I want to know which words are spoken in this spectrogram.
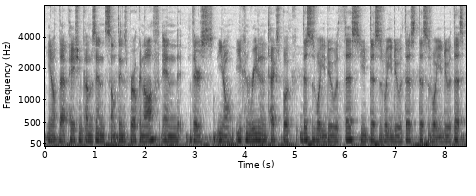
you know that patient comes in something's broken off and there's you know you can read in a textbook this is what you do with this you, this is what you do with this this is what you do with this.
